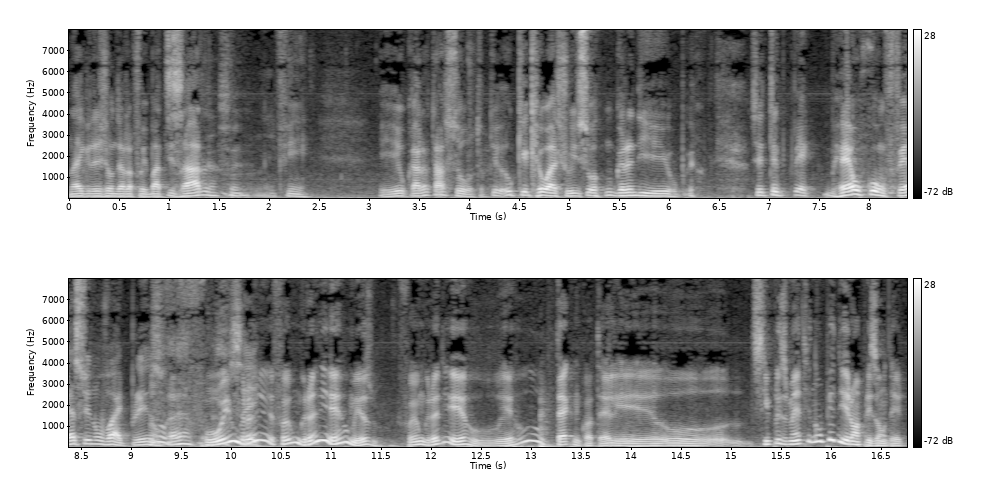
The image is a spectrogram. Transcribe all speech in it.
na igreja onde ela foi batizada. Sim. Enfim. E o cara tá solto. O que, que eu acho isso um grande erro. Você tem é, réu, confesso e não vai preso. Não é, foi, um grande, foi um grande erro mesmo. Foi um grande erro. Erro técnico até. Ele, o, simplesmente não pediram a prisão dele.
